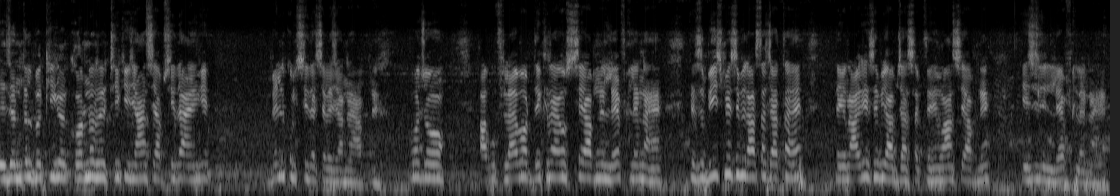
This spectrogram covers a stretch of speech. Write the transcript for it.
ये जनतल बक्की का कॉर्नर है, ठीक है, यहाँ से आप सीधा आएँगे। बिल्कुल सीधा चले जाना है आपने। वो जो आपको फ्लाई दिख रहा है, उससे आपने लेफ़्ट लेना है। जैसे बीच में से भी रास्ता जाता है, लेकिन आगे से भी आप जा सकते हैं, वहाँ से आपने इजीली लेफ़्ट लेना है।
